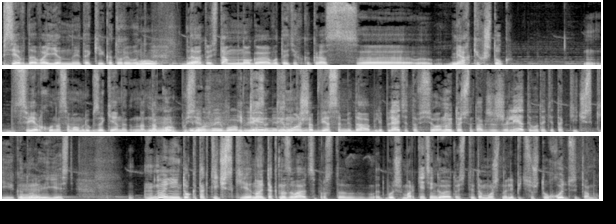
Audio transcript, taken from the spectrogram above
псевдо-военные такие, которые вот... ну, да. да. то есть там много вот этих как раз э, мягких штук сверху на самом рюкзаке, на, на- на Мгм. корпусе. И можно его И ты, обвесами ты можешь обвесами, да, облеплять это все. Ну и точно так же жилеты вот эти тактические, которые есть. Ну, они не только тактические, но и так называются просто. Это больше маркетинговое. То есть ты там можешь налепить все, что уходит, и там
